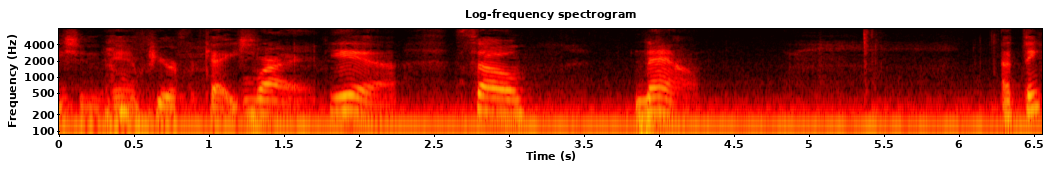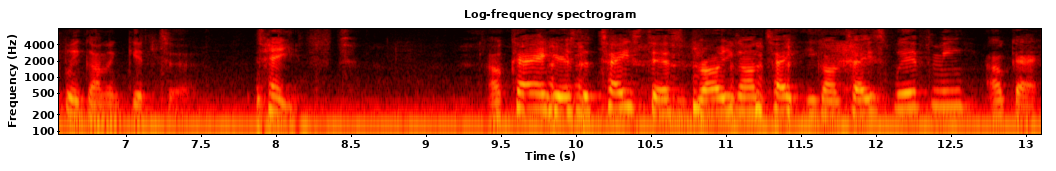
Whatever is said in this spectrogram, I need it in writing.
detoxification and purification. Right. Yeah. So now, I think we're gonna get to. Taste. Okay, here's the taste test, bro. You gonna take? You gonna taste with me? Okay.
